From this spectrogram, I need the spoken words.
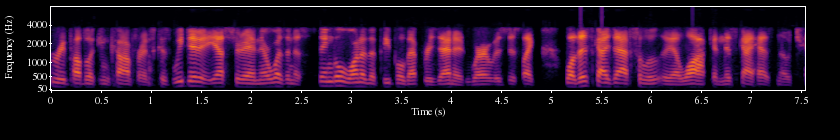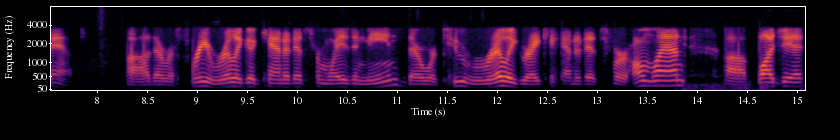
Republican conference because we did it yesterday and there wasn't a single one of the people that presented where it was just like, well, this guy's absolutely a lock and this guy has no chance. Uh, there were three really good candidates from Ways and Means. There were two really great candidates for Homeland, uh, budget,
